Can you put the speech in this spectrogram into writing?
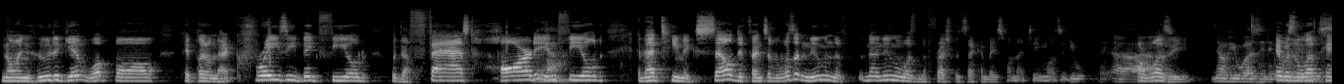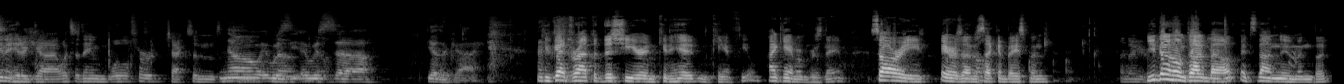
knowing who to get what ball. They played on that crazy big field with a fast, hard Yeah. infield, and that team excelled defensively. Wasn't Newman the no Newman wasn't the freshman second base on that team, was he? he, uh, or was he? No, he wasn't. It was a left-handed hitter guy. What's his name? Wilford Jackson. No, it was No, the, it was uh, the other guy. He got drafted this year and can hit and can't field. I can't remember his name. Sorry, Arizona second baseman. I know you're You know who I'm talking about. It's not Newman, but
